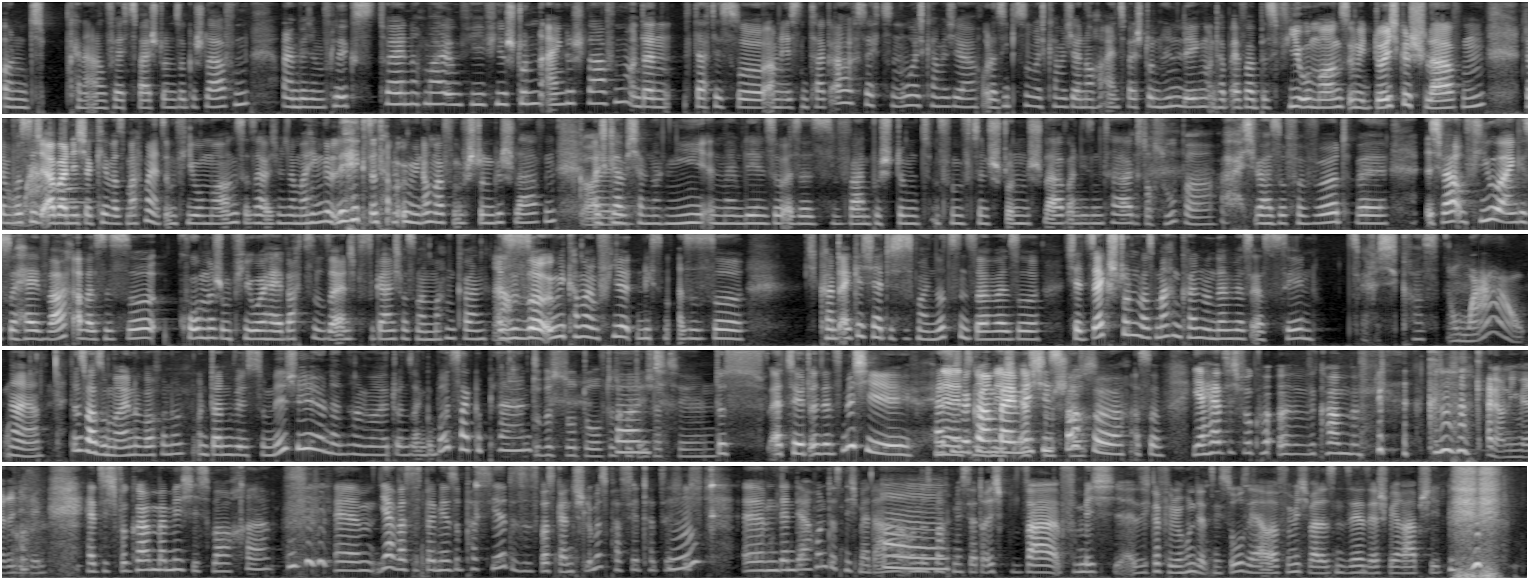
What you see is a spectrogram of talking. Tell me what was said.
Und keine Ahnung, vielleicht zwei Stunden so geschlafen. Und dann bin ich im Flix-Train nochmal irgendwie vier Stunden eingeschlafen. Und dann dachte ich so am nächsten Tag, ach, 16 Uhr, ich kann mich ja, oder 17 Uhr, ich kann mich ja noch ein, zwei Stunden hinlegen und habe einfach bis 4 Uhr morgens irgendwie durchgeschlafen. Dann wusste wow. ich aber nicht, okay, was macht man jetzt um 4 Uhr morgens? Also habe ich mich nochmal hingelegt und habe irgendwie nochmal fünf Stunden geschlafen. Geil. Aber ich glaube, ich habe noch nie in meinem Leben so, also es waren bestimmt 15 Stunden Schlaf an diesem Tag. Ist doch super. Ah, ich war so verwirrt, weil ich war um 4 Uhr eigentlich so hellwach, aber es ist so komisch, um 4 Uhr hellwach zu sein. Ich wusste gar nicht, was man machen kann. Ja. Also so, irgendwie kann man um 4 nichts, also so, ich könnte eigentlich, hätte ich das mal nutzen sollen, weil so, ich hätte sechs Stunden was machen können und dann wäre es erst 10. Das wäre richtig krass. Wow. Naja, das war so meine Woche, ne? Und dann bin ich zu Michi und dann haben wir heute unseren Geburtstag geplant. Du bist so doof, das wollte ich erzählen. Das erzählt uns jetzt Michi. Herzlich nee, jetzt willkommen bei Michis Woche. Achso. Ja, herzlich äh, willkommen. Kann auch nicht mehr richtig reden. Herzlich willkommen bei Michis Woche. ähm, ja, was ist bei mir so passiert? Es ist was ganz Schlimmes passiert tatsächlich. Mhm. Ähm, denn der Hund ist nicht mehr da mhm. und das macht mich sehr traurig. Ich war für mich, also ich glaube für den Hund jetzt nicht so sehr, aber für mich war das ein sehr, sehr schwerer Abschied.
